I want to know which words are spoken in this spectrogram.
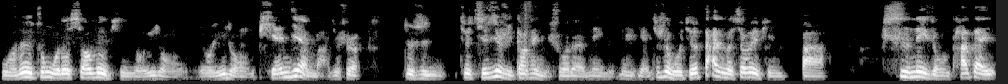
我对中国的消费品有一种有一种偏见吧，就是就是就其实就是刚才你说的那个那点，就是我觉得大量的消费品把是那种它在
